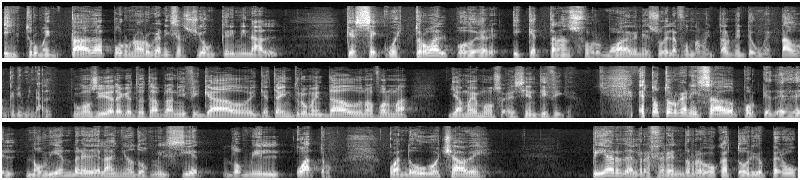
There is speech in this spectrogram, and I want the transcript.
instrumentada por una organización criminal que secuestró al poder y que transformó a Venezuela fundamentalmente en un Estado criminal. ¿Tú consideras que esto está planificado y que está instrumentado de una forma, llamemos, eh, científica? Esto está organizado porque desde el noviembre del año 2007, 2004, cuando Hugo Chávez pierde el referendo revocatorio, pero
